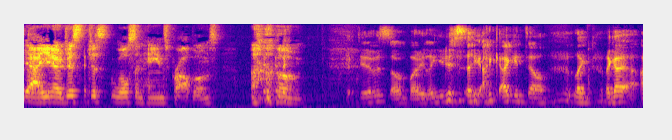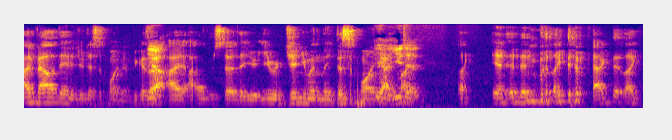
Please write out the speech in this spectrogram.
Yeah, you know, just just Wilson Haynes problems. Um, Dude, it was so funny. Like you just, like, I, I could tell. Like, like I, I validated your disappointment because Yeah. I, I, understood that you, you were genuinely disappointed. yeah, you like, did. Like, and, and then, but like the fact that like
